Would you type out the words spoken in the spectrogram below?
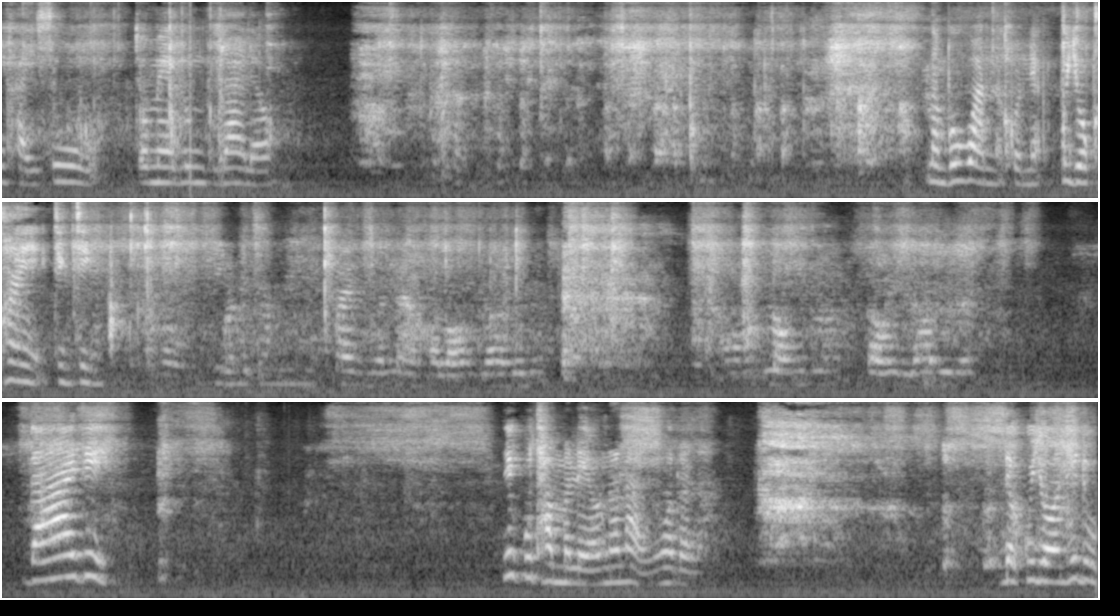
ีใครสู้เจ้าแม่รุ่งกูได้แล้ว number one อะคนเนี้ยกูยกให้จริงมันไม่จำนี่ไปวันนาขอลองรอดูลองลองอีกรอบดูเลยๆได้สินี่กูทำมาแล้วนะหลายงวดแล้วนะ เดี๋ยวกูย้อนให้ดู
